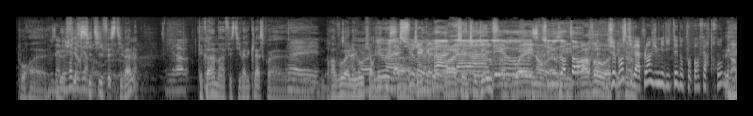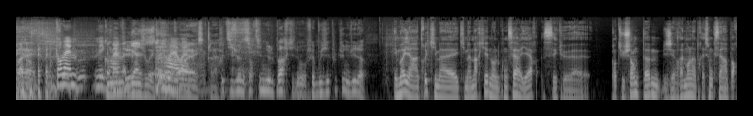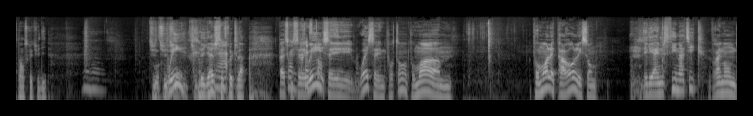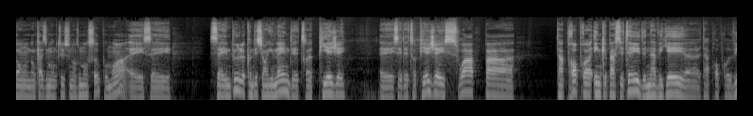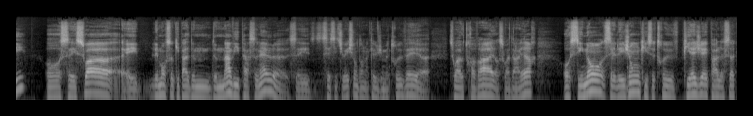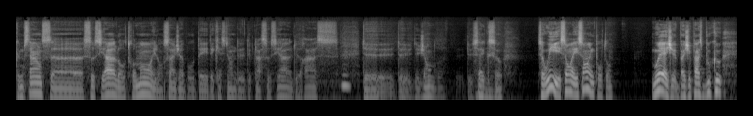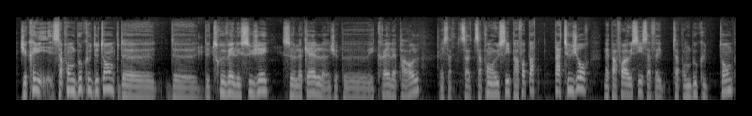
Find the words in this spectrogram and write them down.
pour euh, le Fear. City Festival, Grave. qui est quand même un festival classe quoi. Euh, Ouais. Bravo à Léo qui Léo, organise il ça. Check. Ouais, c'est un truc de ouf. hein. Léo, ouais, si non, tu euh, nous oui, entends. Bravo. Je pense qu'il a plein d'humilité, donc faut pas en faire trop. Mais Non, pardon. quand même. Mais Quand même, bien joué. Ouais, ouais. Ouais, c'est clair. Petit jeune sorti de nulle part qui nous fait bouger toute une ville. Et moi il y a un truc qui m'a qui m'a marqué dans le concert hier, c'est que euh, quand tu chantes Tom, j'ai vraiment l'impression que c'est important ce que tu dis. Tu, tu- Oui. tu, tu dégages ce Ouais. truc là. Parce que c'est, oui, c'est, ouais, c'est important. Pour moi, euh, pour moi, les paroles, ils sont, il y a une thématique vraiment dans, dans quasiment tous nos morceaux pour moi, et c'est, c'est un peu la condition humaine d'être piégé. Et c'est d'être piégé soit par ta propre incapacité de naviguer euh, ta propre vie, ou c'est soit, et les morceaux qui parlent de, ma vie personnelle, euh, c'est ces situations dans lesquelles je me trouvais, euh, soit au travail, ou soit d'ailleurs. Ou sinon, c'est les gens qui se trouvent piégés par les circonstances euh, sociales autrement. Et donc ça, j'aborde des, des questions de, de classe sociale, de race, de, de, de genre, de sexe. So, so oui, ils sont, ils sont importants. Ouais, je, bah, je passe beaucoup. J'écris. Ça prend beaucoup de temps de, de, de trouver le sujet sur lequel je peux écrire les paroles. Et ça, ça, ça prend aussi, parfois, pas, pas toujours, mais parfois aussi, ça, fait, ça prend beaucoup de temps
